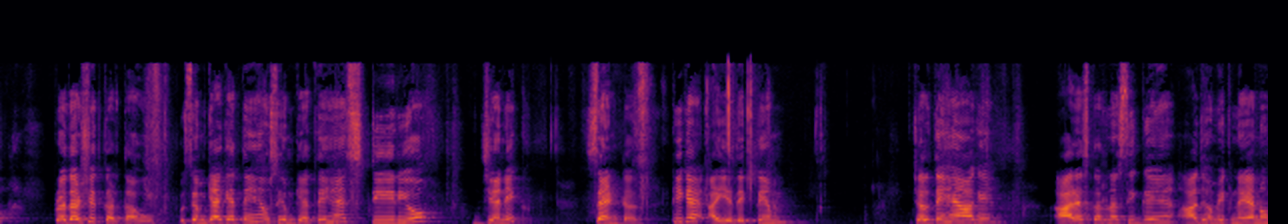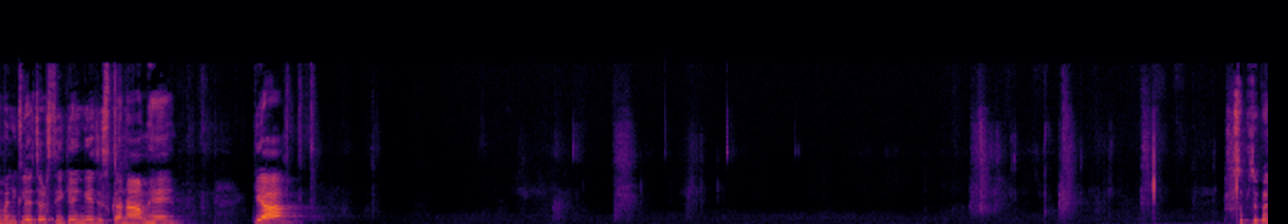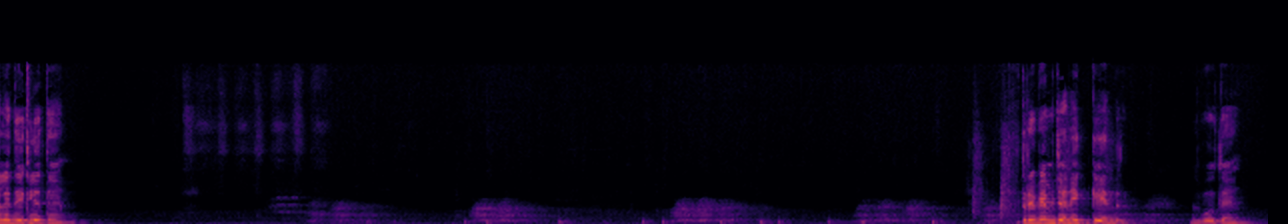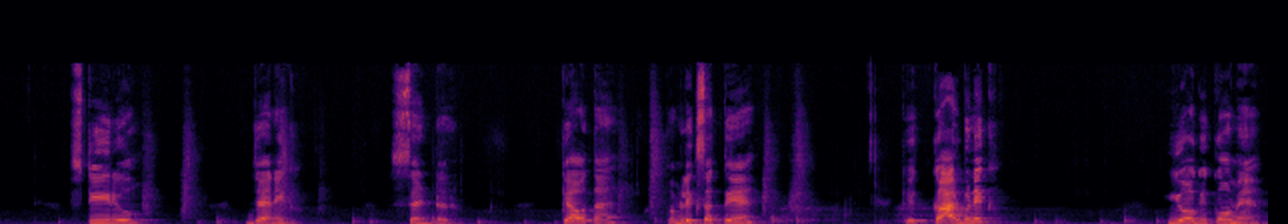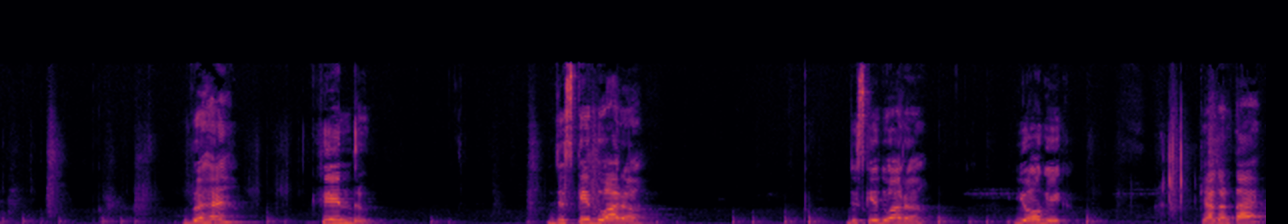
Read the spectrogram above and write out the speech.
प्रदर्शित करता हो। उसे हम क्या कहते हैं? उसे हम कहते हैं स्टीरियोजेनिक सेंटर ठीक है? आइए देखते हैं हम। चलते हैं आगे। आर एस करना सीख गए हैं। आज हम एक नया नॉमिन सीखेंगे, जिसका नाम है क्या? सबसे पहले देख लेते हैं। त्रिविम जनिक केंद्र बोलते हैं। Stereogenic centre. क्या होता है? तो हम लिख सकते हैं कि कार्बनिक यौगिकों में वह केंद्र जिसके द्वारा जिसके द्वारा यौगिक क्या करता है?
